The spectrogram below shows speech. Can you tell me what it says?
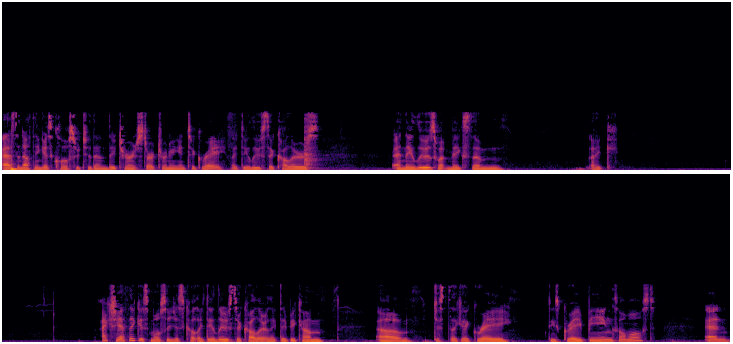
as the nothing gets closer to them, they turn start turning into gray. Like they lose their colors, and they lose what makes them like. Actually, I think it's mostly just color. Like they lose their color. Like they become um, just like a gray these gray beings almost. And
